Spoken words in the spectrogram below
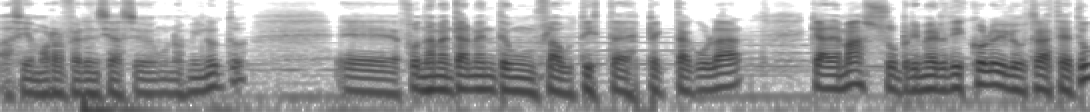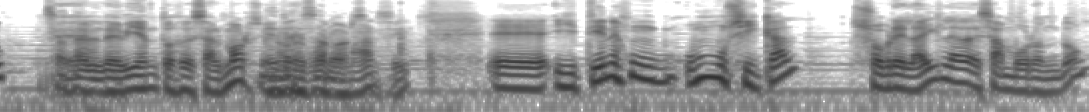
Hacíamos referencia hace unos minutos. eh, fundamentalmente un flautista espectacular, que además su primer disco lo ilustraste tú, el de Vientos de Salmor, si Vientos no recuerdo Salmor, mal, sí. sí. Eh, y tienes un, un musical sobre la isla de San Borondón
